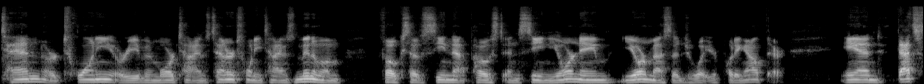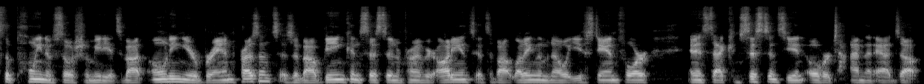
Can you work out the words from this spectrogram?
10 or 20 or even more times, 10 or 20 times minimum, folks have seen that post and seen your name, your message, what you're putting out there. And that's the point of social media. It's about owning your brand presence. It's about being consistent in front of your audience. It's about letting them know what you stand for. And it's that consistency and over time that adds up.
